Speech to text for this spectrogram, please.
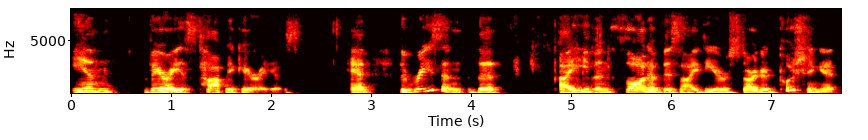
in various topic areas. And the reason that I even thought of this idea or started pushing it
